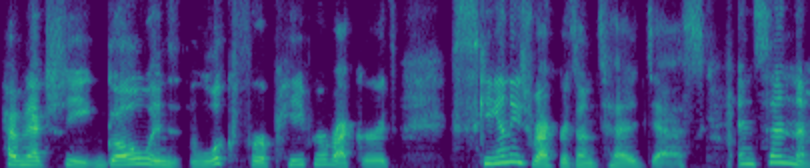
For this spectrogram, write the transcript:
having to actually go and look for paper records scan these records onto a desk and send them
